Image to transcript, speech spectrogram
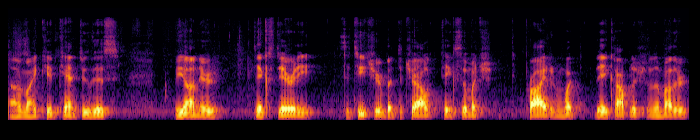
uh, my kid can't do this beyond their dexterity. It's the teacher, but the child takes so much pride in what they accomplish, and the mother,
